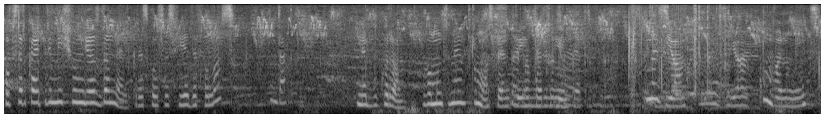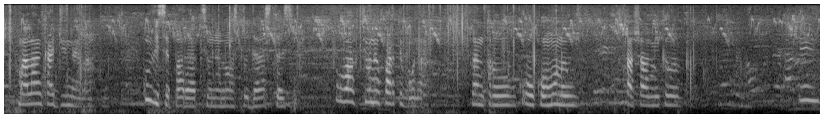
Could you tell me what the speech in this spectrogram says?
Observ că ai primit și un ghiozdanel. Crezi că o să-ți fie de folos? Da. Ne bucurăm. Vă mulțumim frumos pentru Noi vă interviu. mulțumim pentru Bună ziua! Bună ziua! Cum vă numiți? Malanca Ginela. Cum vi se pare acțiunea noastră de astăzi? O acțiune foarte bună pentru o comună așa mică. E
